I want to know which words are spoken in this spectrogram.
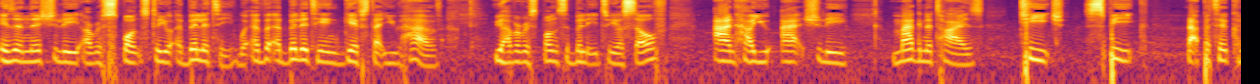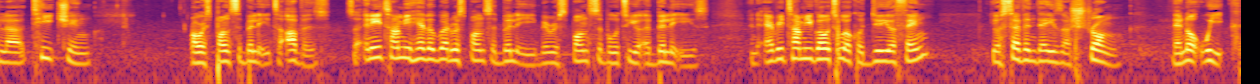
is initially a response to your ability. Whatever ability and gifts that you have, you have a responsibility to yourself and how you actually magnetize, teach, speak that particular teaching or responsibility to others. So anytime you hear the word responsibility, be responsible to your abilities. And every time you go to work or do your thing, your seven days are strong. They're not weak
